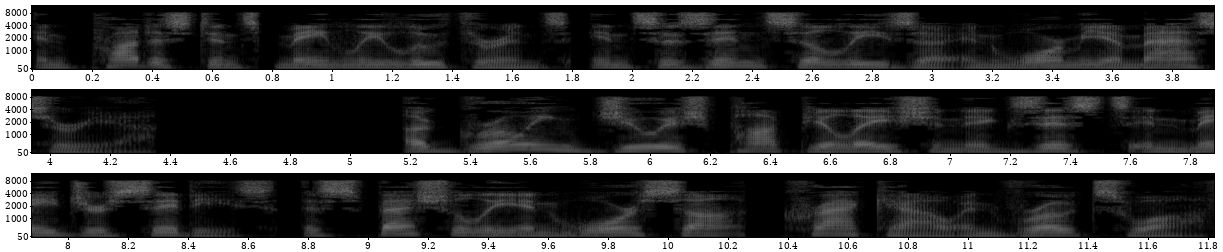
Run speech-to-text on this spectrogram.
and Protestants mainly Lutherans in Cieszyn Silesia and Warmia Masuria. A growing Jewish population exists in major cities, especially in Warsaw, Kraków and Wrocław.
